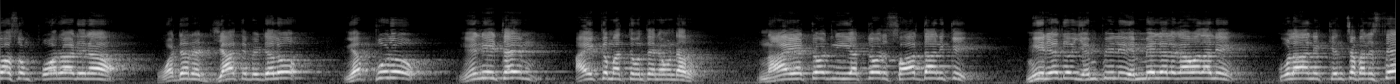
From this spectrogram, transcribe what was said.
కోసం పోరాడిన వడ్డర జాతి బిడ్డలు ఎప్పుడూ ఎనీ టైం ఐకమత్యంతోనే ఉన్నారు నా ఎట్టోడు నీ ఎట్టోడు స్వార్థానికి మీరేదో ఎంపీలు ఎమ్మెల్యేలు కావాలని కులాన్ని కించపరిస్తే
